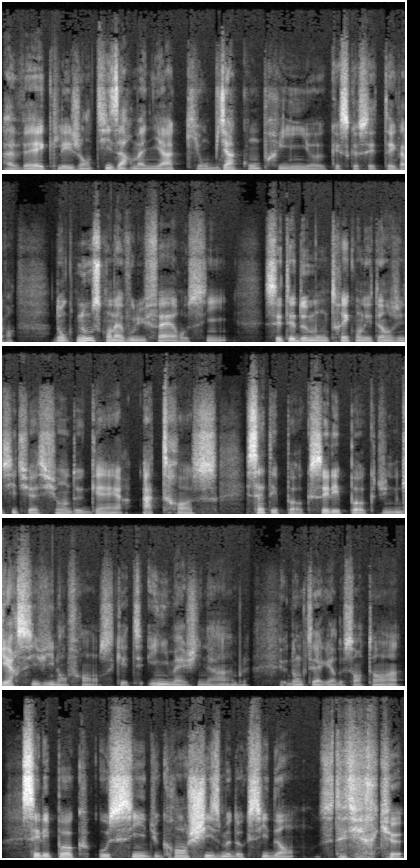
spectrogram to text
avec les gentils armagnacs qui ont bien compris qu'est-ce que c'était. Donc nous, ce qu'on a voulu faire aussi, c'était de montrer qu'on était dans une situation de guerre atroce. Cette époque, c'est l'époque d'une guerre civile en France qui est inimaginable. Donc c'est la guerre de 100 ans. Hein. C'est l'époque aussi du grand schisme d'Occident, c'est-à-dire que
